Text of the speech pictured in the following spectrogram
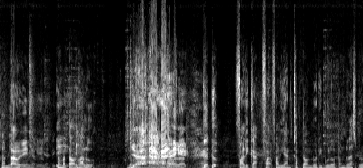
Tahun ini Tahun ini kayaknya. Sama tahun lalu Lu Ya. colo Gue Valika, Va- Valian Cup tahun 2018 bro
